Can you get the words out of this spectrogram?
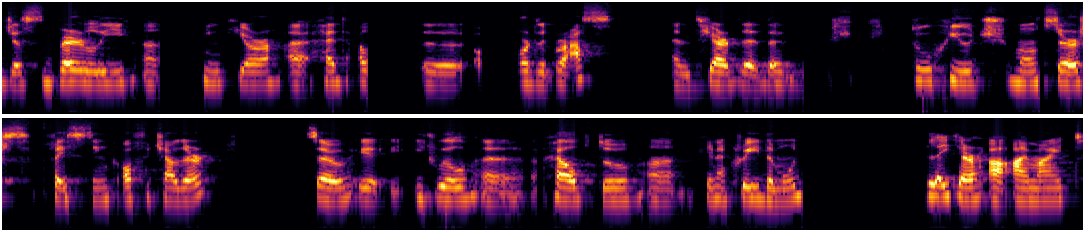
just barely uh, your head out for the grass, and here the, the two huge monsters facing off each other. So it, it will help to kind of create the mood. Later, I might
